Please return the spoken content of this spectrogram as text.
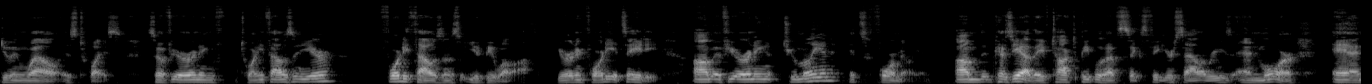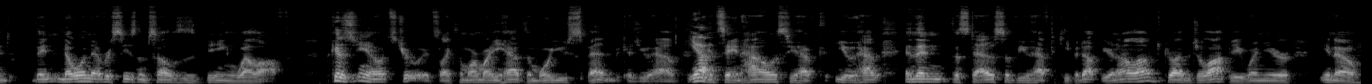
doing well is twice. So if you're earning twenty thousand a year, forty thousand you'd be well off. You're earning forty, it's eighty. Um, if you're earning two million, it's four million. Um, because yeah, they've talked to people who have six figure salaries and more, and they no one ever sees themselves as being well off. Because you know it's true. It's like the more money you have, the more you spend because you have Yeah. insane house. You have you have, and then the status of you have to keep it up. You're not allowed to drive a jalopy when you're you know.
